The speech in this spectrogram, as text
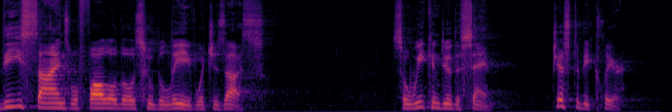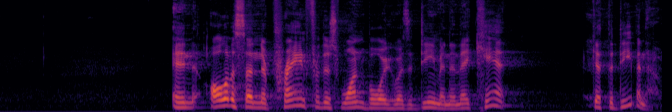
these signs will follow those who believe, which is us. So we can do the same, just to be clear. And all of a sudden, they're praying for this one boy who has a demon, and they can't get the demon out.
